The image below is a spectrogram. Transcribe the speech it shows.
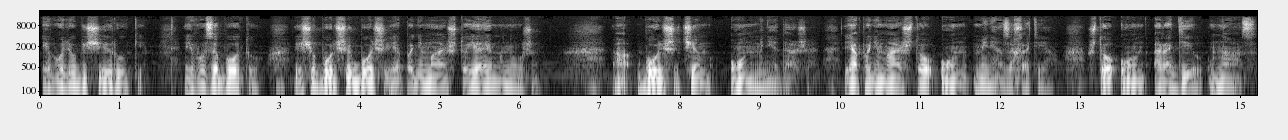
Его любящие руки, Его заботу. Еще больше и больше я понимаю, что я Ему нужен. А, больше, чем Он мне даже – я понимаю, что Он меня захотел, что Он родил нас,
